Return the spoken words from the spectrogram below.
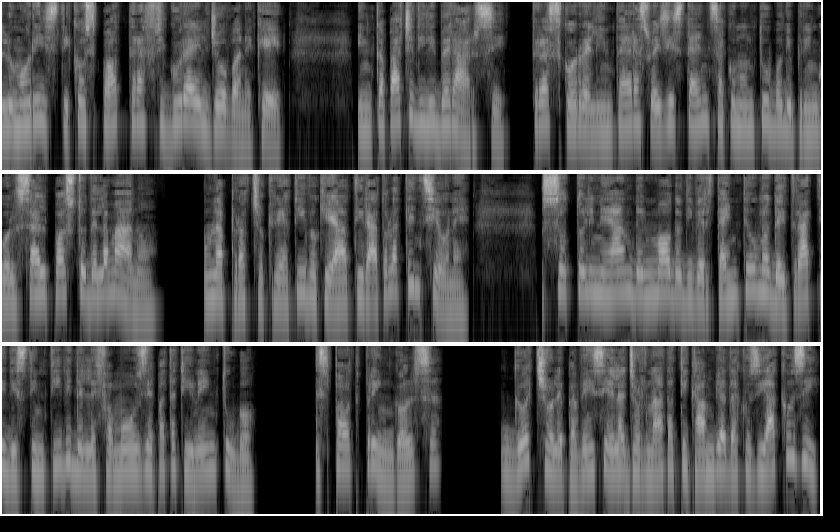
L'umoristico spot raffigura il giovane che, incapace di liberarsi, trascorre l'intera sua esistenza con un tubo di Pringles al posto della mano. Un approccio creativo che ha attirato l'attenzione sottolineando in modo divertente uno dei tratti distintivi delle famose patatine in tubo. Spot Pringles? Gocciole pavesi e la giornata ti cambia da così a così.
